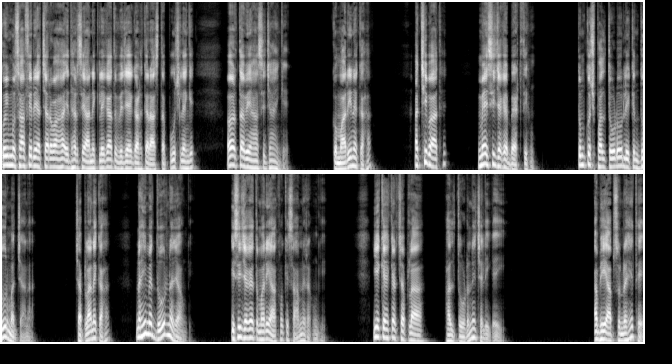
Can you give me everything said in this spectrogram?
कोई मुसाफिर या चरवाहा इधर से आ निकलेगा तो विजयगढ़ का रास्ता पूछ लेंगे, और तब यहाँ से जाएँगे। कुमारी ने कहा, अच्छी बात है, मैं इसी जगह बैठती हूँ। तुम कुछ फल तोड़ो, लेकिन दूर मत जाना। चपला ने कहा, नहीं, मैं दूर न जाऊँगी। इसी जगह तुम्हारी आँखों के सामने रहूँगी। ये कहकर चपला फल तोड़ने चली गई। अभी आप सुन रहे थे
